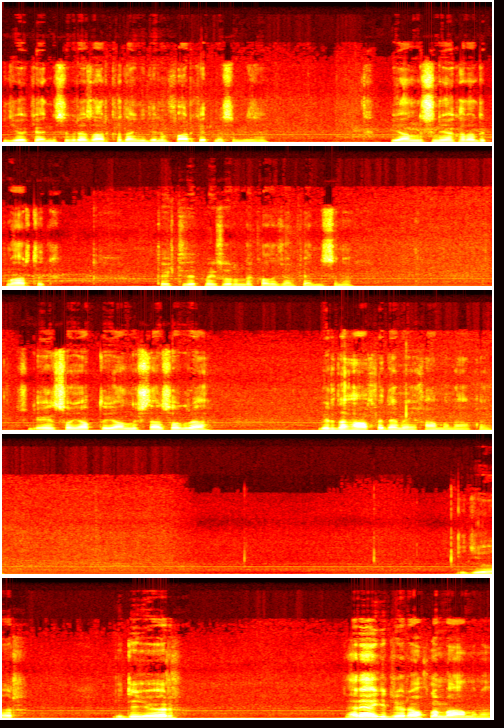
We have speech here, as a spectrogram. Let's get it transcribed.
Gidiyor kendisi biraz arkadan gidelim fark etmesin bizi. Bir yanlışını yakaladık mı artık tehdit etmek zorunda kalacağım kendisini. Çünkü en son yaptığı yanlıştan sonra bir daha affedemeyik amına koyayım. Gidiyor. Gidiyor. Nereye gidiyor oğlum bu amına?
